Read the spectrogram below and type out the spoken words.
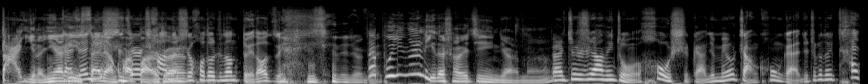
大意了，应该给你塞两块板砖。唱的时候都只能怼到嘴里那种。那不应该离得稍微近一点吗？不然就是让那种厚实感，就没有掌控感，就这个东西太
